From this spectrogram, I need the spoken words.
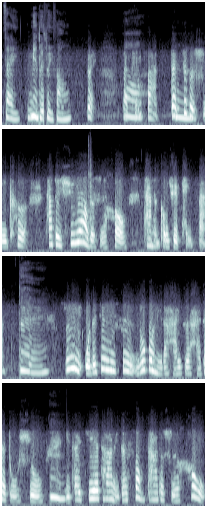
在面对对方。对在陪伴，在这个时刻，他最需要的时候，他能够去陪伴。对，所以我的建议是，如果你的孩子还在读书，嗯，你在接他，你在送他的时候，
